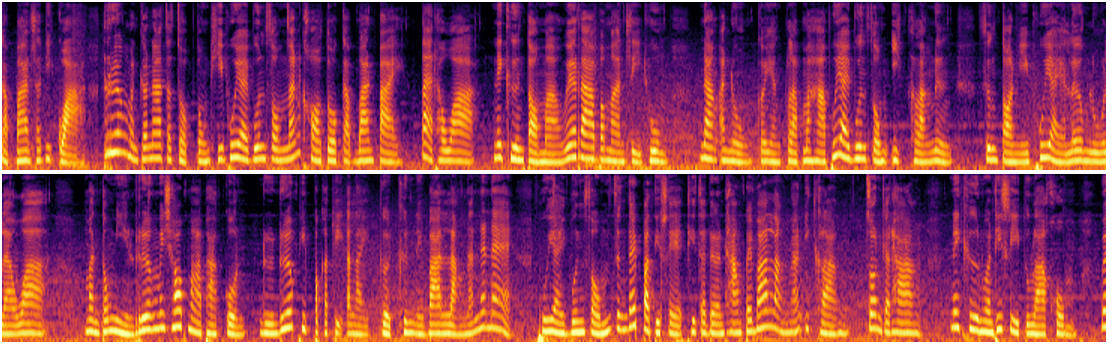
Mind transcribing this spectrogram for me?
กลับบ้านซะดีกว่า เรื่องมันก็น่าจะจบตรงที่ผู้ใหญ่บุญสมนั้นขอตัวกลับบ้านไป แต่ทว่าในคืนต่อมาเวลาประมาณสี่ทุ่มนางอนงก็ยังกลับมาหาผู้ใหญ่บุญสมอีกครั้งหนึ่ง ซึ่งตอนนี้ผู้ใหญ่เริ่มรู้แล้วว่า มันต้องมีเรื่องไม่ชอบมาพากล หรือเรื่องผิดปกติอะไรเกิดขึ้นในบ้านหลังนั้นแน่ ๆ ผู้ใหญ่บุญสมจึงได้ปฏิเสธที่จะเดินทางไปบ้านหลังนั้นอีกครั้ง จนกระทั่ง ในคืนวันที่ 4 ตุลาคม เว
